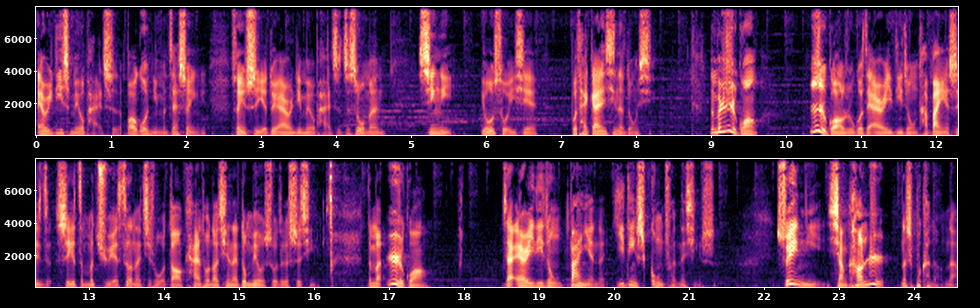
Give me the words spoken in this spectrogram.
LED 是没有排斥的，包括你们在摄影摄影师也对 LED 没有排斥，只是我们心里有所一些不太甘心的东西。那么日光。日光如果在 LED 中，它扮演是是一个怎么角色呢？其实我到开头到现在都没有说这个事情。那么日光在 LED 中扮演的一定是共存的形式，所以你想抗日那是不可能的。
